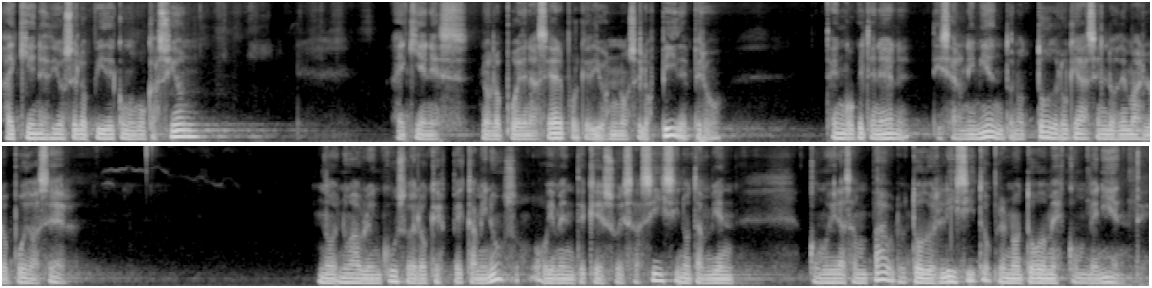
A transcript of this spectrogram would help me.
Hay quienes Dios se lo pide como vocación, hay quienes no lo pueden hacer porque Dios no se los pide, pero tengo que tener discernimiento, no todo lo que hacen los demás lo puedo hacer. No, hablo incluso de lo que es pecaminoso, obviamente que eso es así, sino también, como dirá San Pablo, todo es lícito, pero no todo me es conveniente.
